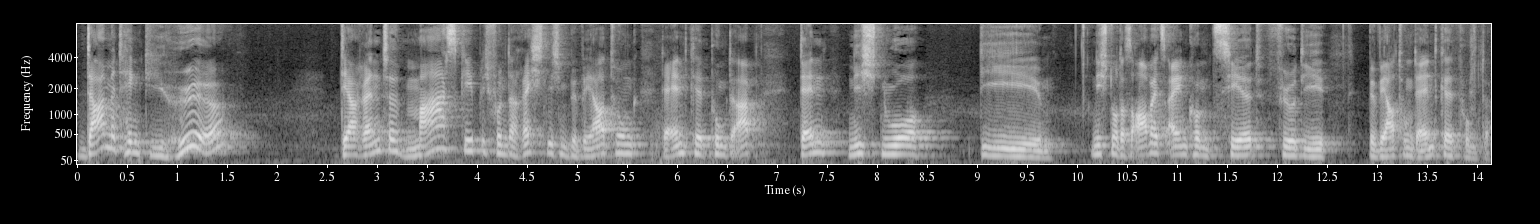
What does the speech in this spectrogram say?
Damit hängt die Höhe der Rente maßgeblich von der rechtlichen Bewertung der Entgeltpunkte ab, denn nicht nur, die, nicht nur das Arbeitseinkommen zählt für die Bewertung der Entgeltpunkte.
